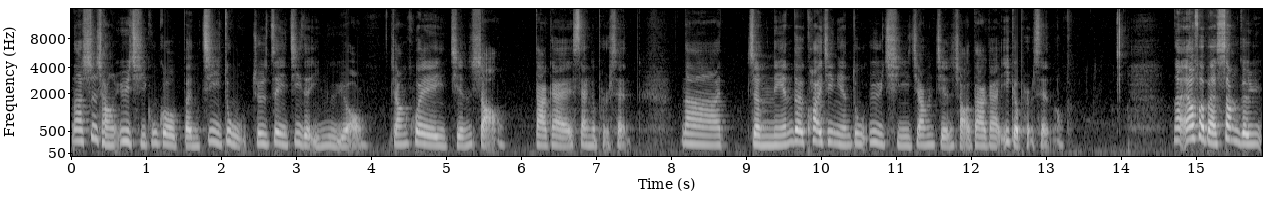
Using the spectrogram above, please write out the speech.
那市场预期 Google 本季度就是这一季的盈余哦，将会减少大概三个 percent。那整年的会计年度预期将减少大概一个 percent 哦。那 Alphabet 上个。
